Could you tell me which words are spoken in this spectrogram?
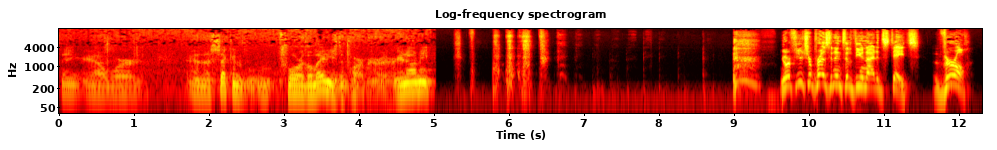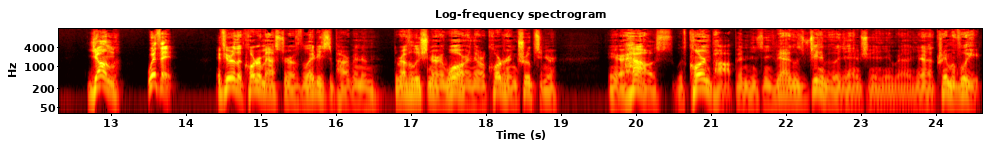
thing, you know, where in the second floor of the ladies' department or whatever. You know what I mean? Your future president of the United States, virile, young, with it. If you're the quartermaster of the ladies' department in the Revolutionary War and they were quartering troops in your in your house with corn pop and cream of wheat,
